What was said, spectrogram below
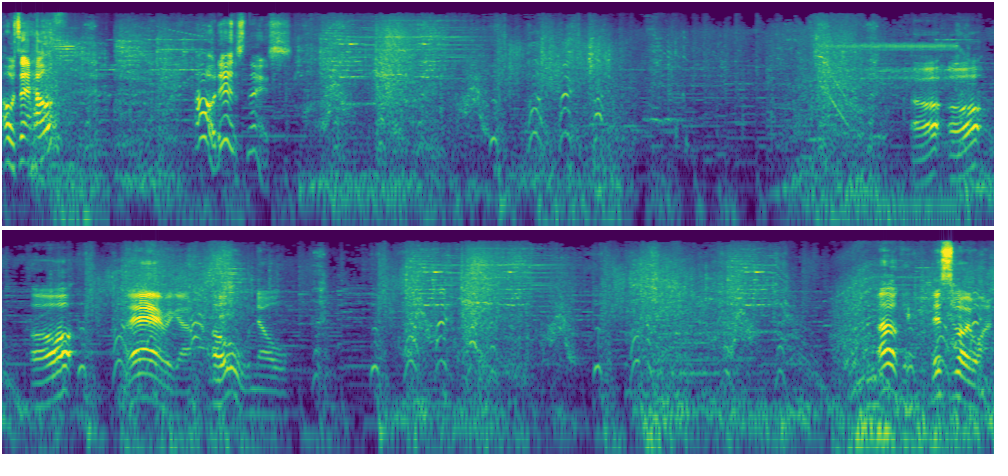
Oh, is that health? Oh, it is. Nice. Oh, oh, oh. There we go. Oh, no. Okay, this is what we want.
